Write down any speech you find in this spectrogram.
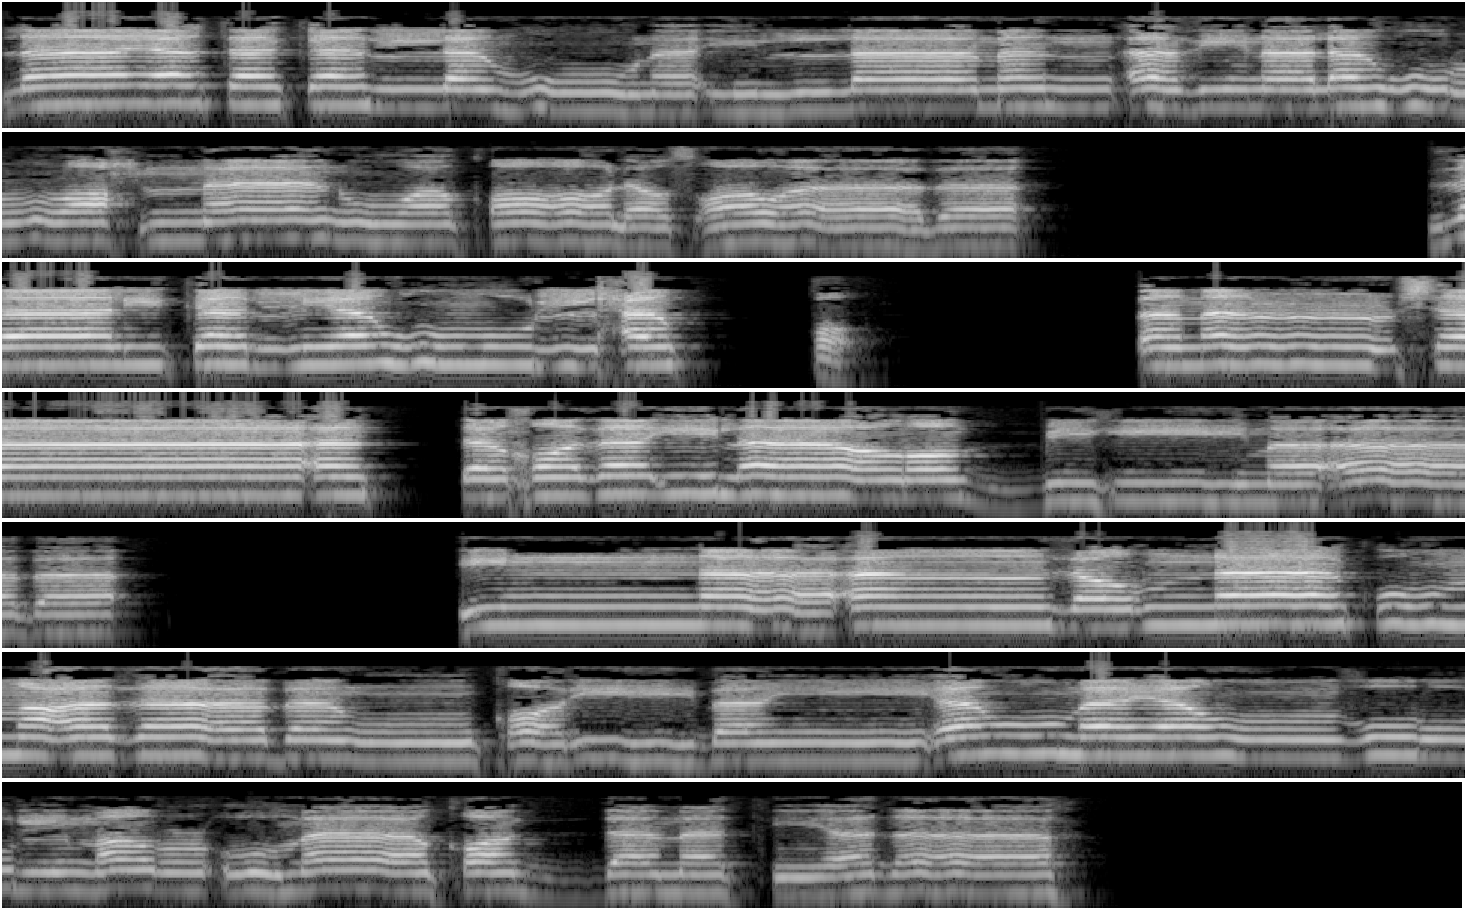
لا يتكلمون إلا من أذن له الرحمن وقال صوابا. ذلك اليوم الحق. فمن شاء اتخذ إلى ربه به مآبا إنا أنذرناكم عذابا قريبا. يوم ينظر المرء ما قدمت يداه.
